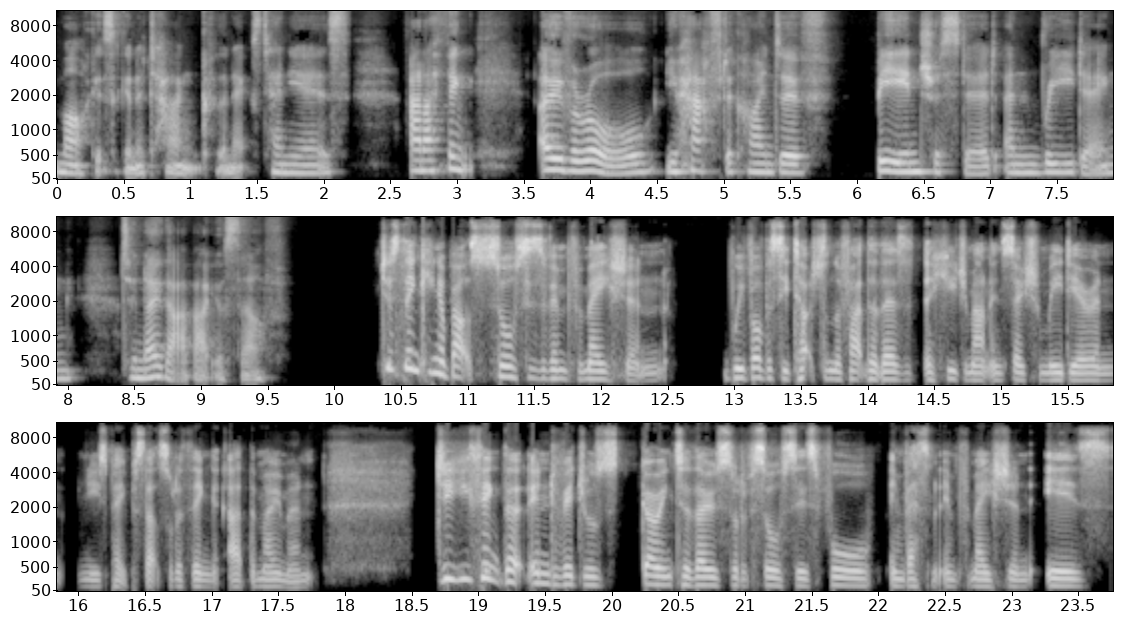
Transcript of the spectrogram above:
markets are going to tank for the next 10 years. And I think overall, you have to kind of be interested and reading to know that about yourself. Just thinking about sources of information, we've obviously touched on the fact that there's a huge amount in social media and newspapers, that sort of thing at the moment. Do you think that individuals going to those sort of sources for investment information is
